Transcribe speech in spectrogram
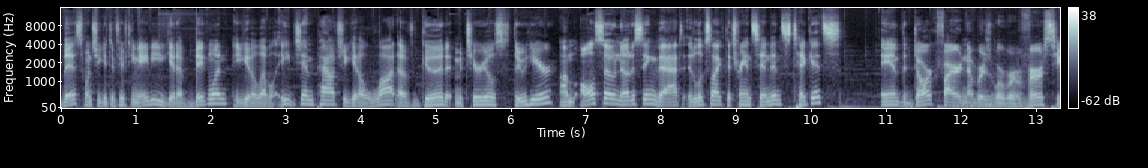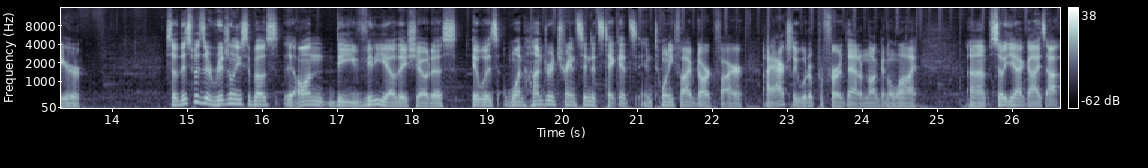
this, once you get to 1580, you get a big one. You get a level 8 gem pouch. You get a lot of good materials through here. I'm also noticing that it looks like the Transcendence tickets and the Dark Fire numbers were reversed here. So this was originally supposed, on the video they showed us, it was 100 Transcendence tickets and 25 Darkfire. I actually would have preferred that, I'm not gonna lie. Uh, so yeah, guys, I,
